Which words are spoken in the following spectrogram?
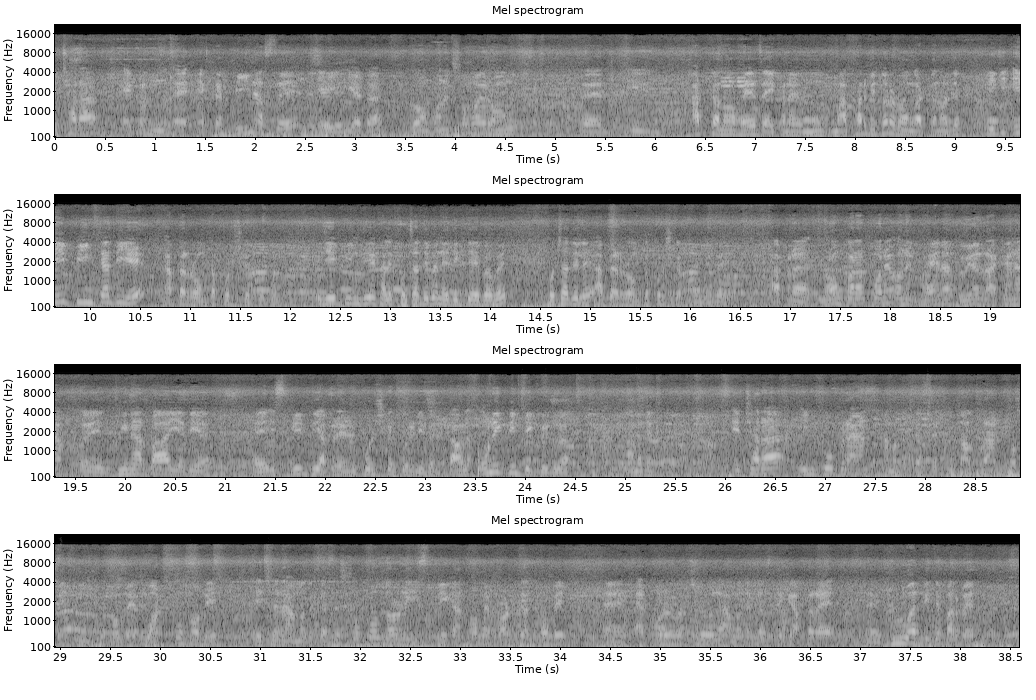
এছাড়া একটা একটা পিন আছে এই ইয়েটা। রং অনেক সময় রং আটকানো হয়ে যায় এখানে মাথার ভিতরে রং আটকানো হয়ে যায়। এই যে এই পিনটা দিয়ে আপনার রংটা পরিষ্কার করবেন। এই যে এই পিন দিয়ে খালি খোঁচা দেবেন, এদিক দিয়ে এভাবে খোঁচা দিলে আপনার রংটা পরিষ্কার হয়ে যাবে। আপনার রং করার পরে অনেক ভাইয়েরা দুয়ের রাখে না থিনার বা ইয়ে দিয়ে স্পিড দিয়ে আপনার পরিষ্কার করে নেবেন তাহলে অনেক দিন টিকবে এগুলো। আমাদের এছাড়া ইনকো ব্র্যান্ড আমাদের কাছে টোটাল ব্র্যান্ড হবে ইনকো হবে ওয়াটকো হবে, এছাড়া আমাদের কাছে সকল ধরনের স্প্রে গান হবে হট গান হবে এরপরে হচ্ছে হলে আমাদের কাছ থেকে আপনারা গ্লুয়ার নিতে পারবেন,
